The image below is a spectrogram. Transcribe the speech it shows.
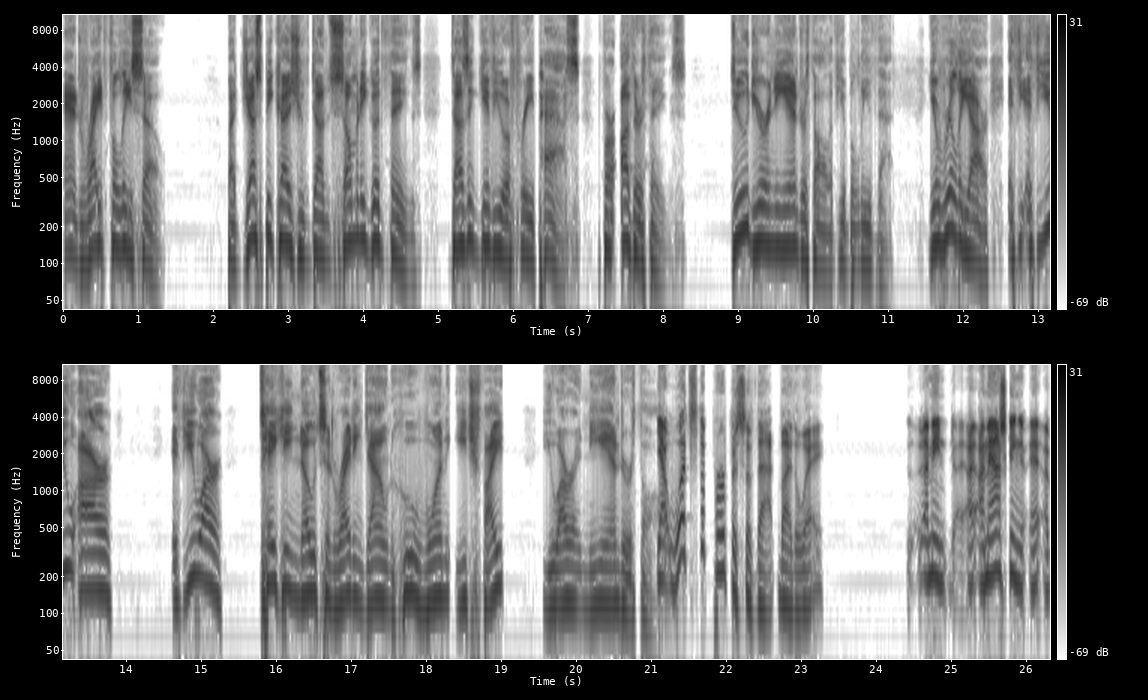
and rightfully so. But just because you've done so many good things doesn't give you a free pass for other things. Dude, you're a Neanderthal if you believe that. You really are. If if you are if you are taking notes and writing down who won each fight, you are a Neanderthal. Yeah, what's the purpose of that, by the way? I mean, I, I'm asking a,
